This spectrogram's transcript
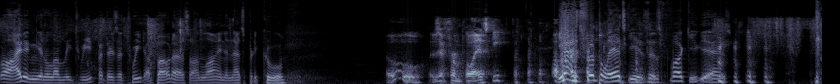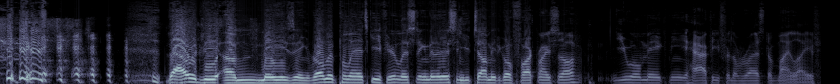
Well, I didn't get a lovely tweet, but there's a tweet about us online, and that's pretty cool. Oh, is it from Polanski? yeah, it's from Polanski. It says "fuck you guys." that would be amazing, Roman Polanski. If you're listening to this and you tell me to go fuck myself, you will make me happy for the rest of my life.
